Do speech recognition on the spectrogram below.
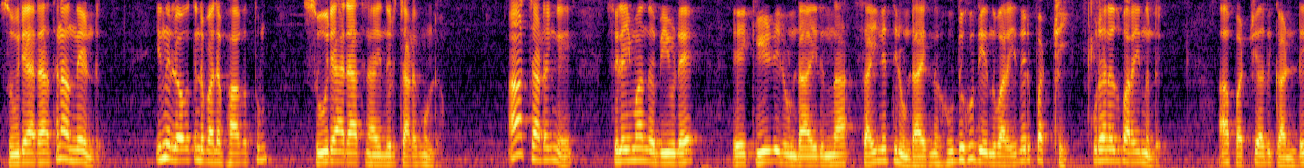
സൂര്യാരാധന അന്നേ ഉണ്ട്. ഇന്ന് ലോകത്തിന്റെ പല ഭാഗത്തും സൂര്യാരാധന എന്നൊരു ചടങ്ങുണ്ട്. ആ ചടങ്ങ് സുലൈമാൻ നബിയുടെ കീഴിലുണ്ടായിരുന്ന സൈന്യത്തിലുണ്ടായിരുന്ന ഹുദുഹുദ് എന്ന് പറയുന്ന ഒരു പക്ഷി. ഖുർആൻ അത് പറയുന്നുണ്ട്. ആ പക്ഷി അത് കണ്ട്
